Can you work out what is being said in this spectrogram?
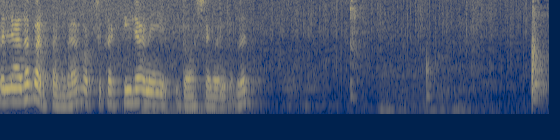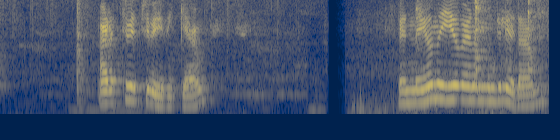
വല്ലാതെ പരത്തണ്ട. കുറച്ച് കട്ടിയിലാണ് ഈ ദോശ വേണ്ടത്. അടച്ചു വെച്ച് വേവിക്കാം. എണ്ണയോ നെയ്യോ വേണമെങ്കിൽ ഇടാം.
